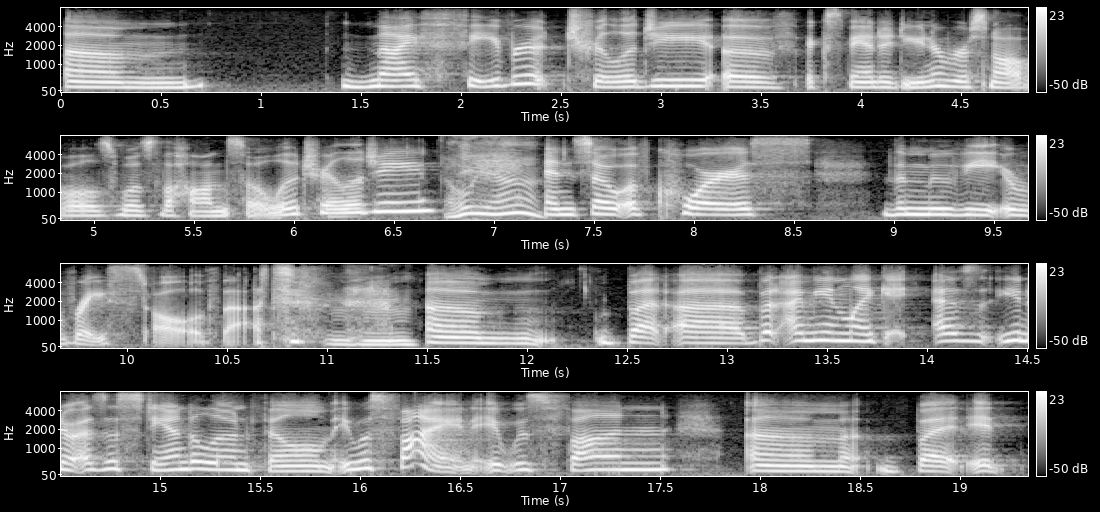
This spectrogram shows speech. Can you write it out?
um, my favorite trilogy of expanded universe novels was the Han Solo trilogy. Oh yeah. And so, of course, the movie erased all of that. um, but uh, but I mean, like as you know, as a standalone film, it was fine. It was fun. Um, but it,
